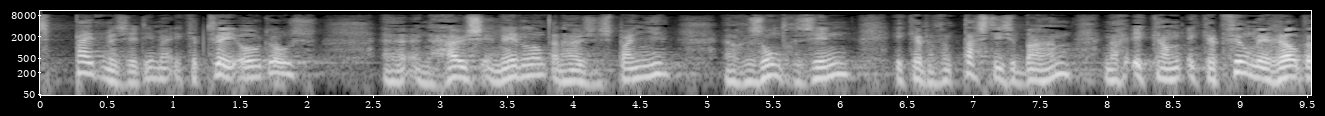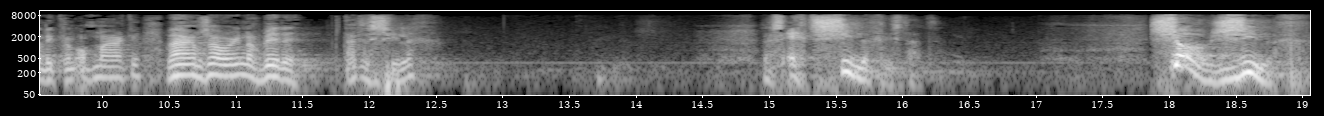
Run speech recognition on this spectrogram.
spijt me, zit hij, maar ik heb twee auto's. Uh, een huis in Nederland, een huis in Spanje. Een gezond gezin. Ik heb een fantastische baan. Maar ik, kan, ik heb veel meer geld dan ik kan opmaken. Waarom zou ik nog bidden? Dat is zielig. Dat is echt zielig, is dat. Zo zielig.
